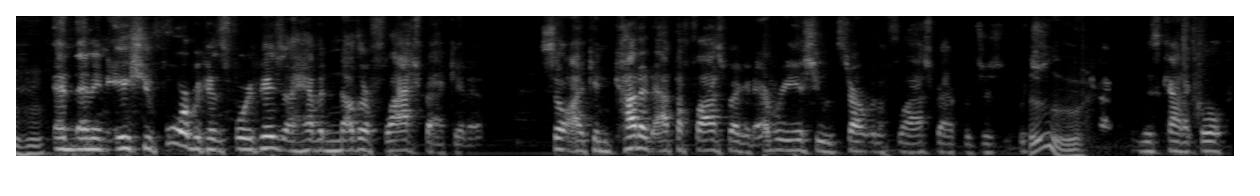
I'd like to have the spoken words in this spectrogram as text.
Mhm. And then in issue four, because it's 40 pages, I have another flashback in it. So I can cut it at the flashback, and every issue would start with a flashback, which is which Ooh. is kind of cool.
